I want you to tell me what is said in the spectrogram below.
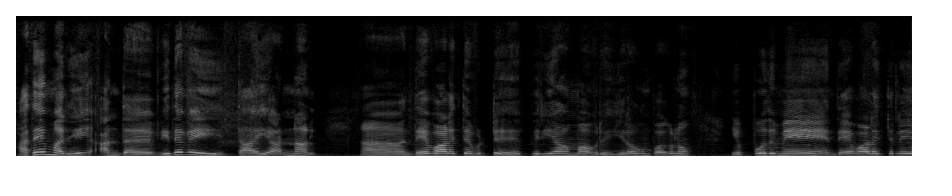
அதே மாதிரி அந்த விதவை தாய் அண்ணாள் தேவாலயத்தை விட்டு பிரியாமல் அவர் இரவும் பகலும் எப்போதுமே தேவாலயத்திலே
